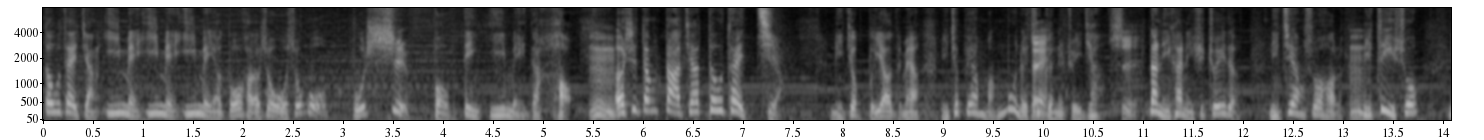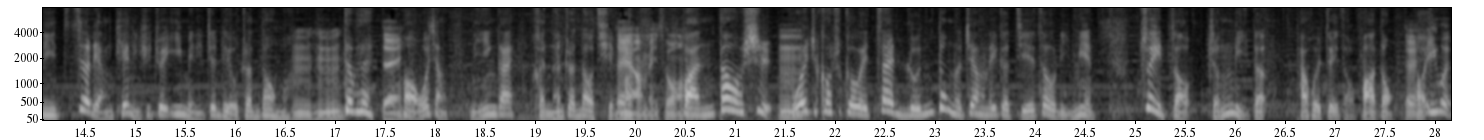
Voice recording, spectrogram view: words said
都在讲医美、医美、医美有多好的时候，我说过我不是否定医美的好，嗯，而是当大家都在讲。你就不要怎么样，你就不要盲目的去跟着追加。是，那你看你去追的，你这样说好了，嗯、你自己说，你这两天你去追医美，你真的有赚到吗？嗯哼，对不对？对。哦，我想你应该很难赚到钱。对啊，没错。反倒是，嗯、我一直告诉各位，在轮动的这样的一个节奏里面，最早整理的。它会最早发动，对，好，因为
